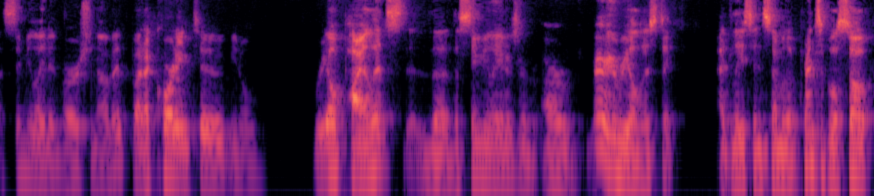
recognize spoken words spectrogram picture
a simulated version of it, but according to you know real pilots, the, the simulators are, are very realistic, at least in some of the principles. So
